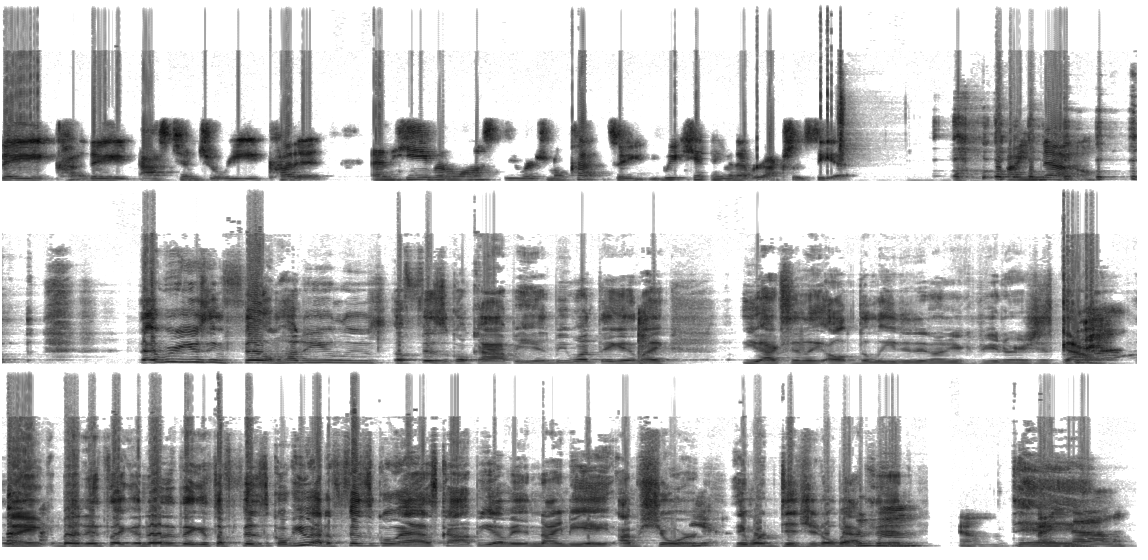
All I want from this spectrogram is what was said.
they they asked him to recut it, and he even lost the original cut, so we can't even ever actually see it. I know. That we're using film. How do you lose a physical copy? It'd be one thing and like you accidentally alt deleted it on your computer and it's just gone. like, but it's like another thing. It's a physical. You had a physical ass copy of it in '98. I'm sure Yeah. they weren't digital back then. Um, Dang. I know.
